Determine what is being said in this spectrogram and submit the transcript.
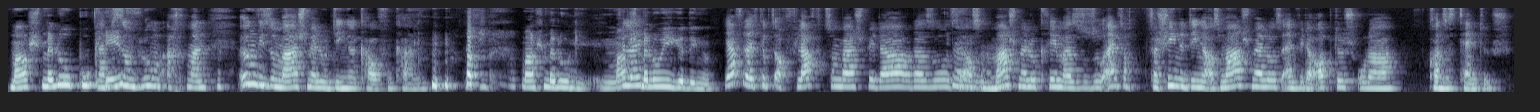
Marshmallow-Bouquets? ja, wie so ein Blumen, ach man, irgendwie so Marshmallow-Dinge kaufen kann. Marshmallow, Marshmallowige Dinge. Ja, vielleicht gibt's auch Fluff zum Beispiel da oder so. Ist ja, Ja. auch so eine Marshmallow-Creme. Also so einfach verschiedene Dinge aus Marshmallows, entweder optisch oder konsistentisch.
